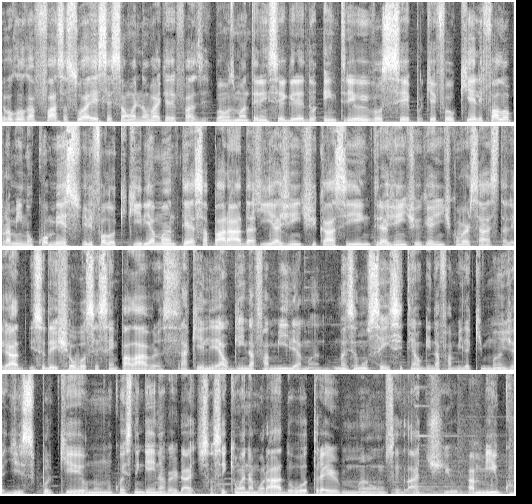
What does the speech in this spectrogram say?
Eu vou colocar faça sua exceção, ele não vai querer fazer. Vamos manter em segredo entre eu e você, porque foi o que ele falou para mim no começo. Ele falou que queria manter essa parada que a gente ficasse entre a gente o que a gente conversasse, tá ligado? Isso deixou você sem palavras. Será que ele é alguém da família, mano? Mas eu não sei se tem alguém da família que manja disso, porque eu não, não conheço ninguém na verdade. Só sei que um é namorado, o outro é irmão, sei lá, tio, amigo.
